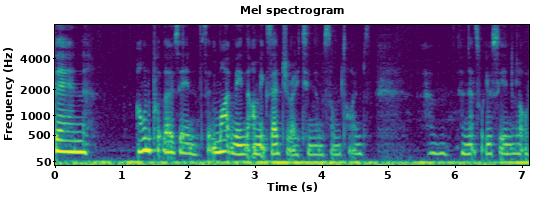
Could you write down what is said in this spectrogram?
then I want to put those in. So it might mean that I'm exaggerating them sometimes. Um, and that's what you'll see in a lot of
